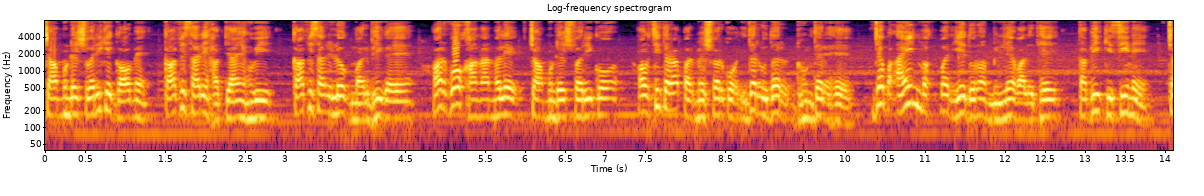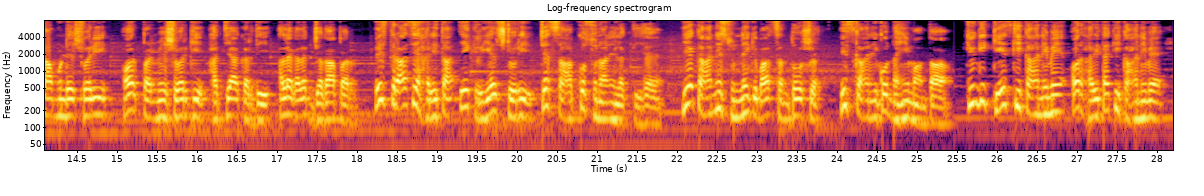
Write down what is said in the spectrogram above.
चामुंडेश्वरी के गाँव में काफ़ी सारी हत्याएँ हुई, काफ़ी सारे लोग मर भी गए और वो खानदान वाले चामुंडेश्वरी को और उसी तरह परमेश्वर को इधर उधर ढूंढते रहे। जब आइन वक्त पर ये दोनों मिलने वाले थे, तभी किसी ने चामुंडेश्वरी और परमेश्वर की हत्या कर दी अलग अलग जगह पर। इस तरह से हरिता एक रियल स्टोरी जज साहब को सुनाने लगती है। ये कहानी सुनने के बाद संतोष इस कहानी को नहीं मानता, क्योंकि केस की कहानी में और हरिता की कहानी में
